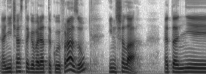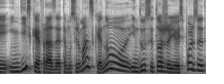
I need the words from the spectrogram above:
Они часто говорят такую фразу «иншалла». Это не индийская фраза, это мусульманская, но индусы тоже ее используют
